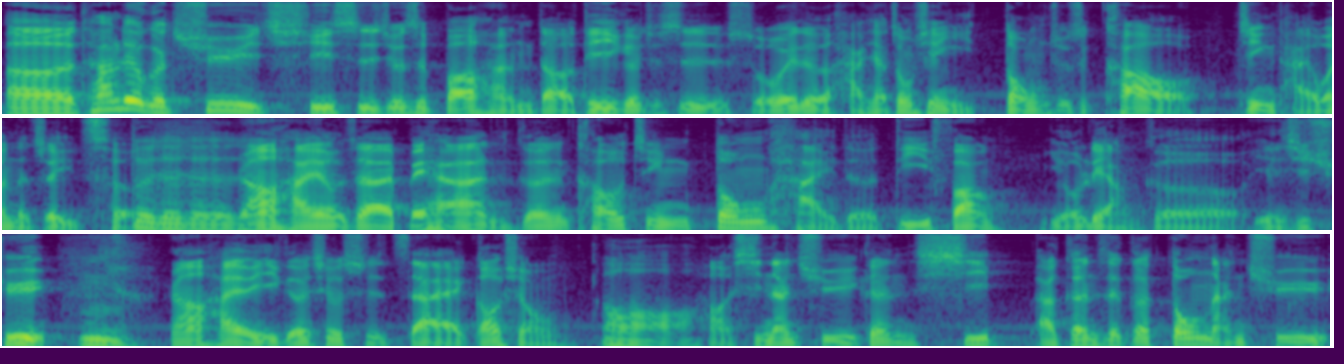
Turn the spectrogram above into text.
呃，它六个区域其实就是包含到第一个就是所谓的海峡中线以东，就是靠近台湾的这一侧。对对对对对。然后还有在北海岸跟靠近东海的地方有两个演习区域，嗯，然后还有一个就是在高雄，哦，好西南区域跟西啊跟这个东南区域，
